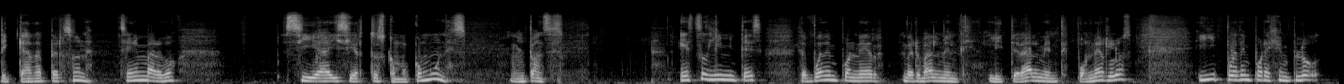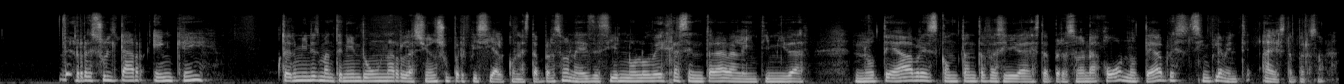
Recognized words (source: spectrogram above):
de cada persona. Sin embargo, sí hay ciertos como comunes. Entonces, estos límites se pueden poner verbalmente, literalmente, ponerlos y pueden, por ejemplo, resultar en que termines manteniendo una relación superficial con esta persona, es decir, no lo dejas entrar a la intimidad, no te abres con tanta facilidad a esta persona o no te abres simplemente a esta persona.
